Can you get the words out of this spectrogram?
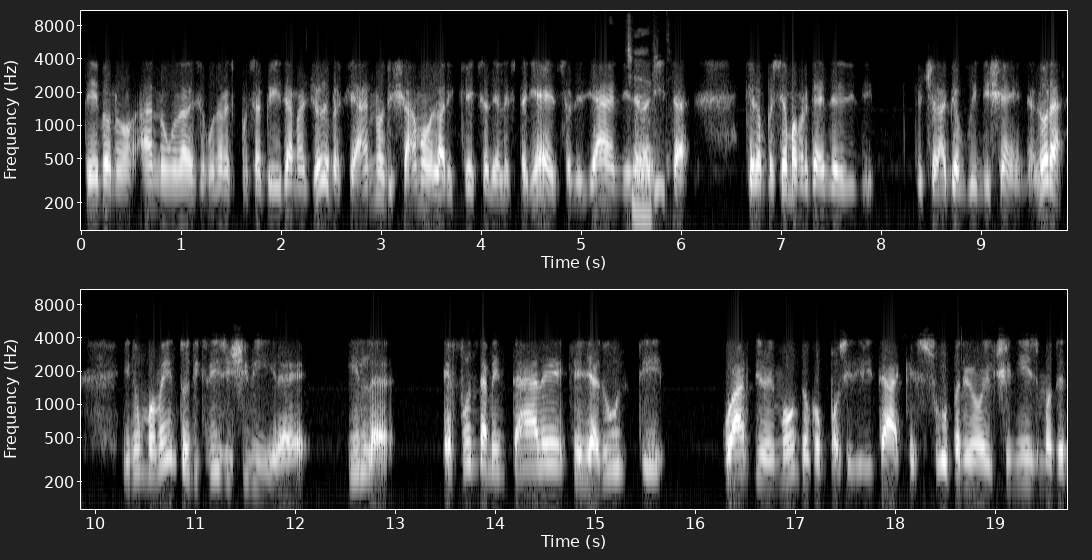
devono, hanno una, una, responsabilità maggiore perché hanno diciamo, la ricchezza dell'esperienza, degli anni, certo. della vita, che non possiamo pretendere di, che ce l'abbia un quindicenne. Allora, in un momento di crisi civile il, è fondamentale che gli adulti guardino il mondo con positività, che superino il cinismo de,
